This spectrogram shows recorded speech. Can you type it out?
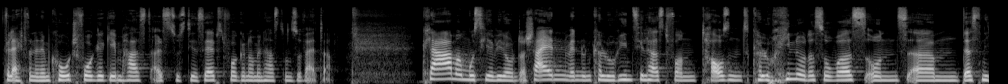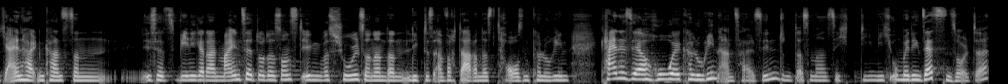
vielleicht von einem Coach vorgegeben hast, als du es dir selbst vorgenommen hast und so weiter. Klar, man muss hier wieder unterscheiden, wenn du ein Kalorienziel hast von 1000 Kalorien oder sowas und ähm, das nicht einhalten kannst, dann ist jetzt weniger dein Mindset oder sonst irgendwas schuld, sondern dann liegt es einfach daran, dass 1000 Kalorien keine sehr hohe Kalorienanzahl sind und dass man sich die nicht unbedingt setzen sollte.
